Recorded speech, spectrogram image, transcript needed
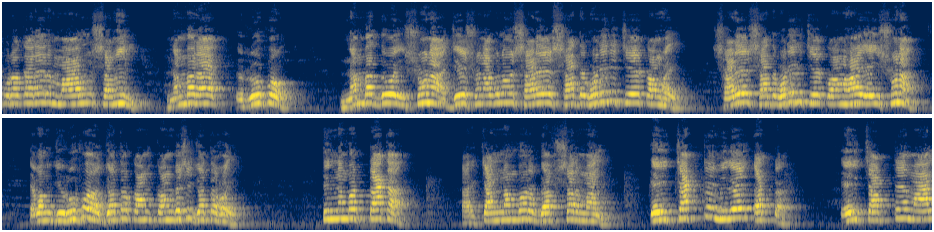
প্রকারের মাল সামিল। নাম্বার এক, রূপো। নাম্বার দুই, সোনা। যে সোনাগুলো সাড়ে সাত ভরির চেয়ে কম হয়। সাড়ে সাত ভরির চেয়ে কম হয় এই সোনা এবং যে রূপ যত কম কম বেশি যত হয়। তিন নম্বর টাকা আর চার নম্বর ব্যবসার মাল। এই চারটে মিলে একটা। এই চারটে মাল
